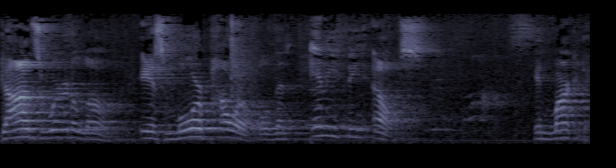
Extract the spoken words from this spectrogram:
God's word alone is more powerful than anything else in marketing.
